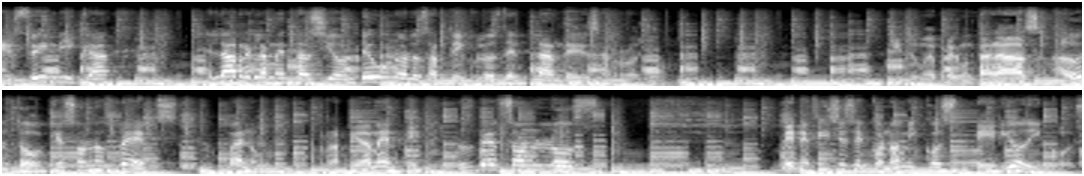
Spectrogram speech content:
Esto indica la reglamentación de uno de los artículos del plan de desarrollo. Y tú me preguntarás, adulto, ¿qué son los BEPS? Bueno, rápidamente, los BEPS son los beneficios económicos periódicos.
